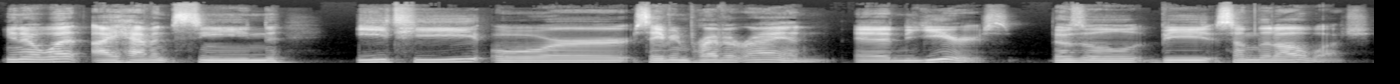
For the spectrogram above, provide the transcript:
You know what? I haven't seen E.T. or Saving Private Ryan in years. Those will be some that I'll watch.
